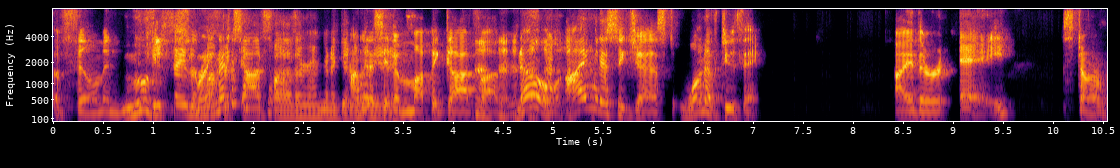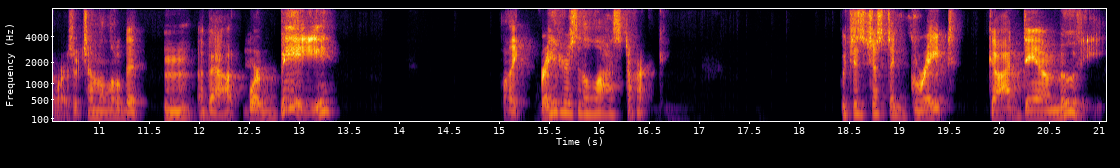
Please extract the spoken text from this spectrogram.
of film and if you movies, say the right? Muppet Godfather, I'm going to get. I'm going to say the. Muppet Godfather. no, I'm going to suggest one of two things. Either A, Star Wars, which I'm a little bit mm, about, or B, like Raiders of the Lost Ark, which is just a great goddamn movie,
